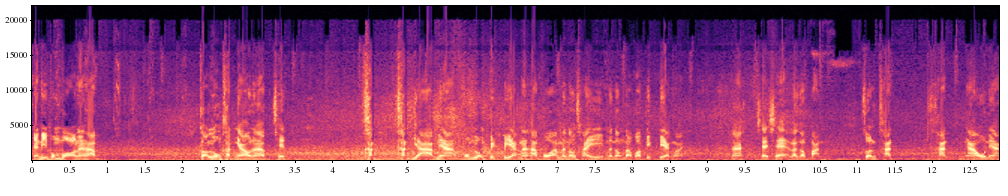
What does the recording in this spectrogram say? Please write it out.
อย่างที่ผมบอกนะครับ ก่อนลงขัดเงานะครับ เช็ด ขัดขัดหยาบเนี่ยผมลงเปียกๆนะครับ เพราะว่ามันต้องใช้มันต้องแบบว่าเปียกๆหน่อยนะแฉะแล้วก็ปั่น ส่วนขัดขัดเงาเนี่ย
